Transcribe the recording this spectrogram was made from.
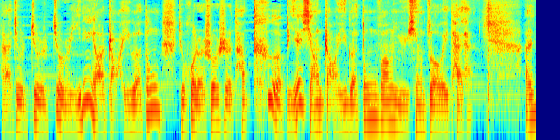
哎，就就是就是一定要找一个东，就或者说是他特别想找一个东方女性作为太太，哎。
